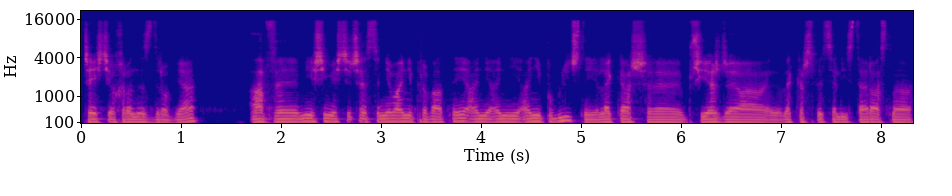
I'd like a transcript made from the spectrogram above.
części ochrony zdrowia a w mniejszym mieście często nie ma ani prywatnej, ani, ani, ani publicznej. Lekarz e, przyjeżdża, lekarz specjalista raz na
